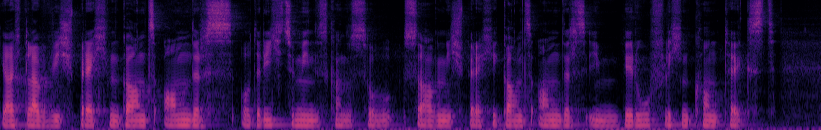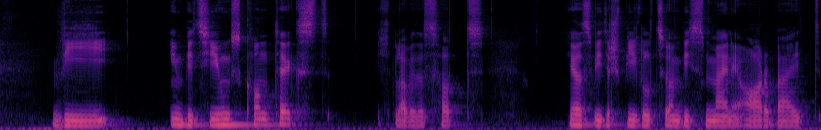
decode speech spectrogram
ja, ich glaube, wir sprechen ganz anders, oder ich zumindest kann das so sagen, ich spreche ganz anders im beruflichen Kontext wie im Beziehungskontext. Ich glaube, das hat, ja, es widerspiegelt so ein bisschen meine Arbeit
